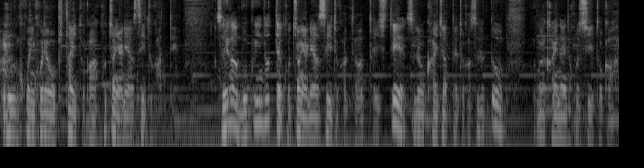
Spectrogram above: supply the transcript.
ここにこれを置きたいとかこっちのやりやすいとかって。それが僕にとってはこっちのやりやすいとかってあったりしてそれを変えちゃったりとかすると僕は変えないでほしいとか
